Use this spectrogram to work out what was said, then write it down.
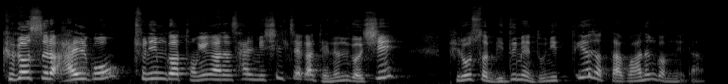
그것을 알고 주님과 동행하는 삶이 실제가 되는 것이 비로소 믿음의 눈이 띄어졌다고 하는 겁니다.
